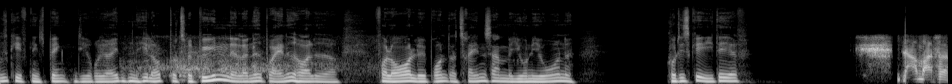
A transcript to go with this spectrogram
udskiftningsbænken. De ryger enten helt op på tribunen eller ned på andet holdet og får lov at løbe rundt og træne sammen med juniorerne. Kunne det ske i DF? Nej, men altså,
